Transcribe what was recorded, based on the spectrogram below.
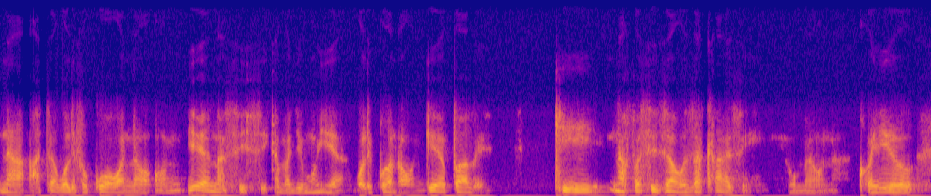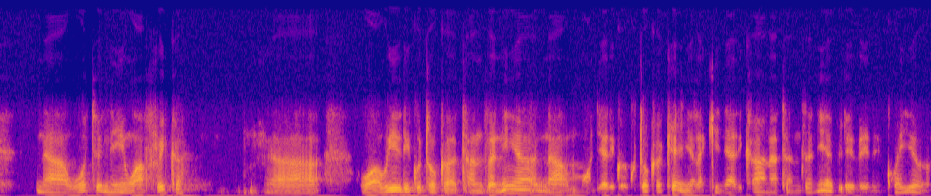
na hata walivyokuwa wanaongea na sisi kama jumuiya, walikuwa wanaongea pale ki nafasi zao za kazi, umeona. Kwa hiyo na wote ni Waafrika na wawili kutoka Tanzania na mmoja alikuwa kutoka Kenya, lakini alikaa na Tanzania vile vile. Kwa hiyo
